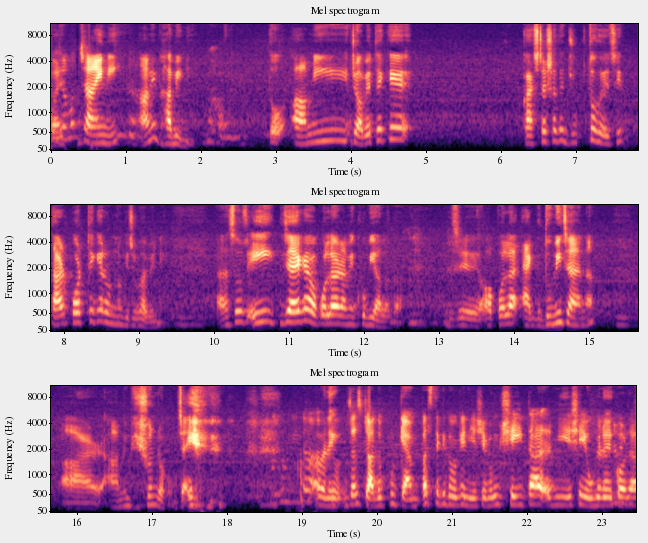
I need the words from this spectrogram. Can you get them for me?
নয়। যেমন চাইনি আমি ভাবিনি। তো আমি জবে থেকে কাজটার সাথে যুক্ত হয়েছি তারপর থেকে আর অন্য কিছু ভাবিনি। সো এই জায়গায় অপলার আমি খুবই আলাদা। যে অপলা একদমই চায় না আর আমি ভীষণ রকম চাই। মানে জাস্ট যাদবপুর ক্যাম্পাস থেকে তোমাকে নিয়ে এসে এবং সেইটা নিয়ে এসে অভিনয় করা।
